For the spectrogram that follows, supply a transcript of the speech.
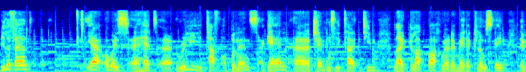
Bielefeld yeah, always uh, had uh, really tough opponents. Again, uh, Champions League team like Gladbach, where they made a close game. They,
